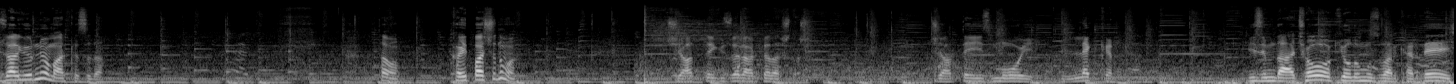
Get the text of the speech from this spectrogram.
Güzel görünüyor mu arkası da? Tamam. Kayıt başladı mı? Cadde güzel arkadaşlar. Caddeyiz muy lekker. Bizim daha çok yolumuz var kardeş.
